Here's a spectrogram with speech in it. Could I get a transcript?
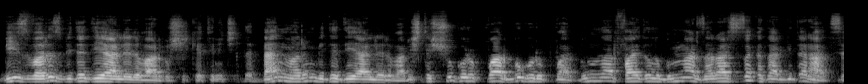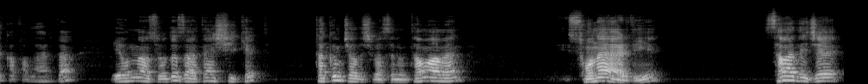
Biz varız bir de diğerleri var bu şirketin içinde. Ben varım bir de diğerleri var. İşte şu grup var, bu grup var. Bunlar faydalı, bunlar zararsıza kadar gider hadise kafalarda. E ondan sonra da zaten şirket takım çalışmasının tamamen sona erdiği, sadece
